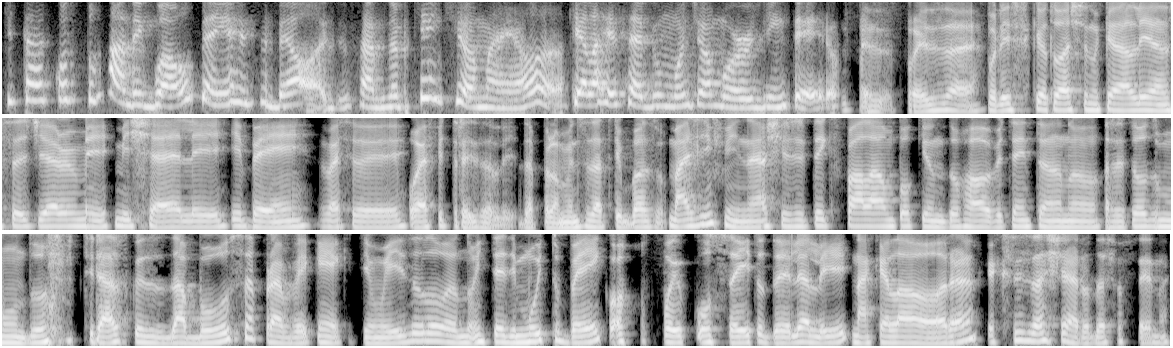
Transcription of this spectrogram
que tá acostumada igual bem a receber ódio, sabe? Não é porque a gente ama ela que ela recebe um monte de amor o dia inteiro. Pois, pois é. Por isso que eu tô achando que a aliança Jeremy, Michelle e Ben vai ser o F3 ali, da, pelo menos da tribo azul. Mas enfim, né? Acho que a gente tem que falar um pouquinho do Hobby tentando fazer todo mundo tirar as coisas da bolsa pra ver quem é que tinha um ídolo. Eu não entendi muito bem qual foi o conceito dele ali naquela hora. O que, é que vocês acharam dessa cena.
